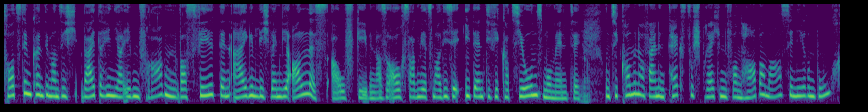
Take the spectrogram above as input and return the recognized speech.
Trotzdem könnte man sich weiterhin ja eben fragen, was fehlt denn eigentlich, wenn wir alles aufgeben? Also auch, sagen wir jetzt mal, diese Identifikationsmomente. Ja. Und Sie kommen auf einen Text zu sprechen von Habermas in Ihrem Buch,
